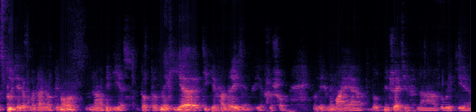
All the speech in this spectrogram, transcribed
студія документального кіно на PBS. Тобто в них є тільки фандрейзинг, якщо що. У них немає бюджетів на великі е,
